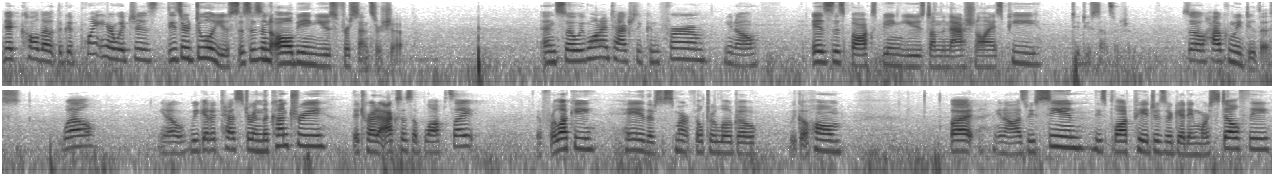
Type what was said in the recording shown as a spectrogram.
Nick called out the good point here, which is these are dual use. This isn't all being used for censorship. And so we wanted to actually confirm, you know, is this box being used on the national ISP to do censorship? So how can we do this? Well, you know, we get a tester in the country, they try to access a blocked site. If we're lucky, hey, there's a smart filter logo, we go home. But, you know, as we've seen, these block pages are getting more stealthy.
